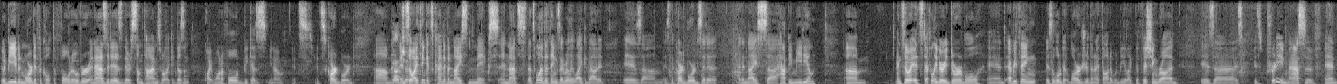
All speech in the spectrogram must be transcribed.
it would be even more difficult to fold over. And as it is, there's some times where like it doesn't quite want to fold because you know it's it's cardboard. Um, Gotcha. And so I think it's kind of a nice mix, and that's that's one of the things I really like about it is um, is the cardboard's at a at a nice uh, happy medium, um, and so it's definitely very durable, and everything is a little bit larger than I thought it would be. Like the fishing rod is uh, is is pretty massive, and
